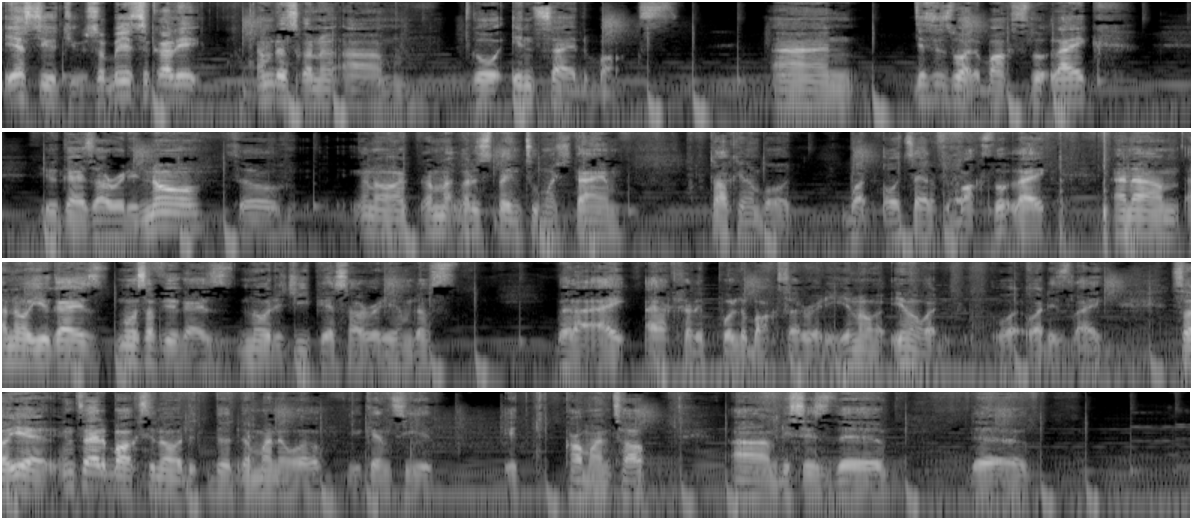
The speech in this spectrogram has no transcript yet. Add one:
Yes, YouTube. So basically, I'm just gonna um go inside the box, and this is what the box look like. You guys already know, so you know I, I'm not gonna spend too much time talking about what outside of the box look like. And um, I know you guys, most of you guys know the GPS already. I'm just, but I, I actually pulled the box already. You know, you know what, what, it's like. So yeah, inside the box, you know, the, the, the manual, you can see it, it come on top. Um, this is the, the,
